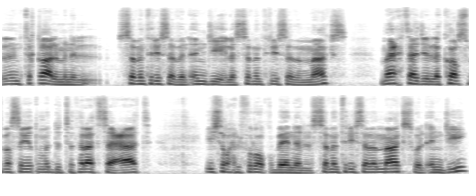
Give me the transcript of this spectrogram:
الانتقال من ال 737 NG إلى 737 ماكس ما يحتاج إلا course بسيط مدته ثلاث ساعات يشرح الفروق بين ال 737 ماكس وال NG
